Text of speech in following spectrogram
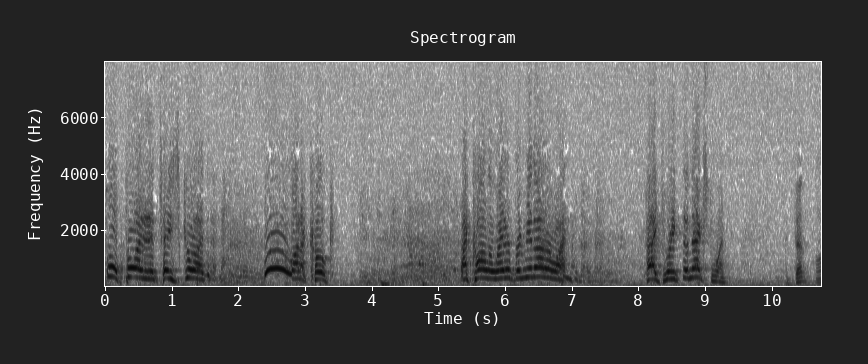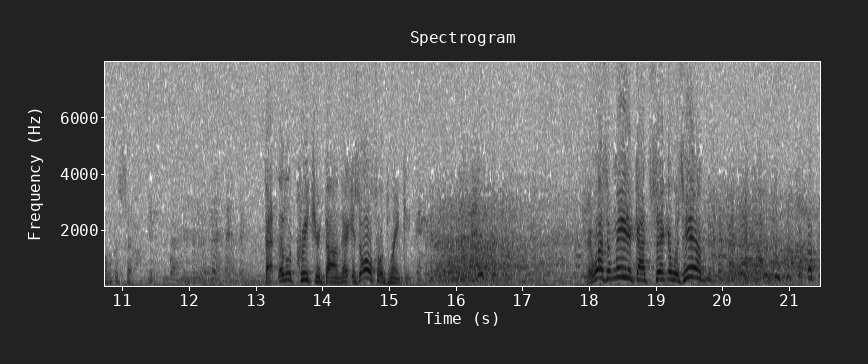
Oh boy, did it taste good! Woo! What a coke! I call the waiter, bring me another one. I drink the next one. And then all of a sudden, that little creature down there is also drinking. It wasn't me that got sick, it was him.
